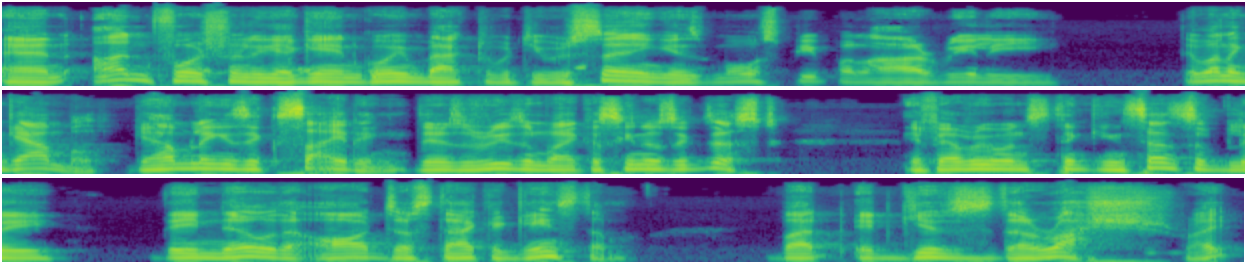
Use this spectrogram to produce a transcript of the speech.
And unfortunately, again, going back to what you were saying, is most people are really they want to gamble. Gambling is exciting. There's a reason why casinos exist. If everyone's thinking sensibly, they know the odds are stacked against them, but it gives the rush, right?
